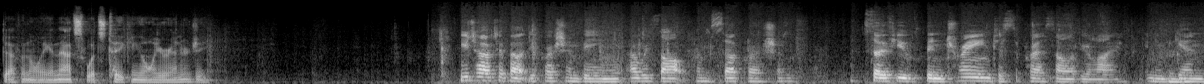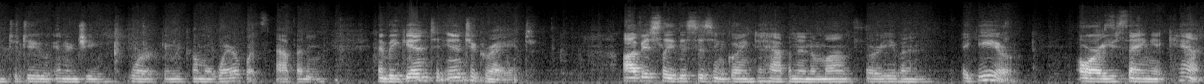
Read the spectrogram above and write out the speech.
definitely, and that's what's taking all your energy. You talked about depression being a result from suppression. So if you've been trained to suppress all of your life and you mm-hmm. begin to do energy work and become aware of what's happening and begin to integrate, obviously this isn't going to happen in a month or even a year. Or are you saying it can?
